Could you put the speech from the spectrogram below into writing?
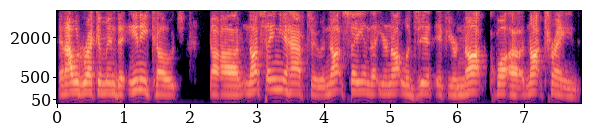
And I would recommend to any coach, uh, not saying you have to, and not saying that you're not legit if you're not uh, not trained.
